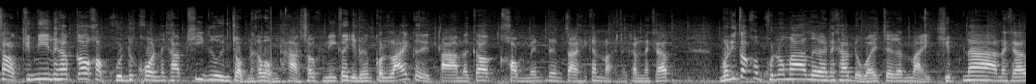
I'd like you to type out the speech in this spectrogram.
สำหรับคลิปนี้นะครับก็ขอบคุณทุกคนนะครับที่ดูจนจบนะครับผมถ้าหากชอบคลิปนี้ก็อย่าลืมกดไลค์กดติดตามแล้วก็คอมเมนต์เตือนใจให้กันหน่อยแล้วกันนะครับวันนี้ต้องขอบคุณมากๆเลยนะครับเดี๋ยวไว้เจอกันใหม่คลิปหน้านะครับ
